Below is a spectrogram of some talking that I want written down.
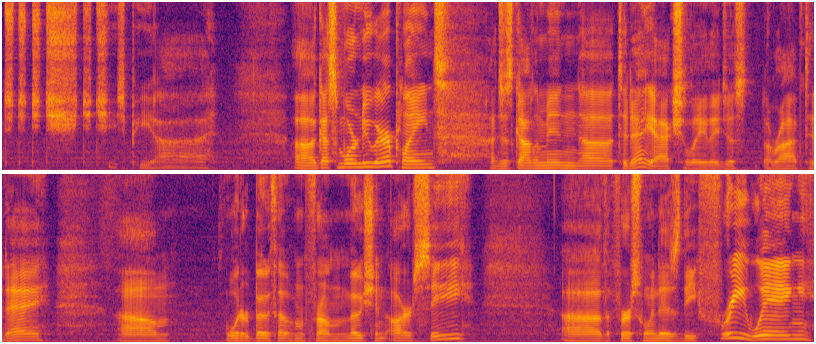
HPI. Uh, got some more new airplanes. I just got them in uh, today. Actually, they just arrived today. Um, ordered both of them from Motion RC. Uh, the first one is the Freewing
